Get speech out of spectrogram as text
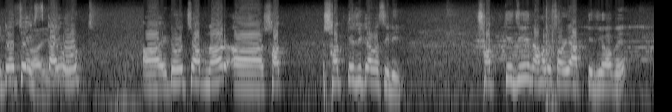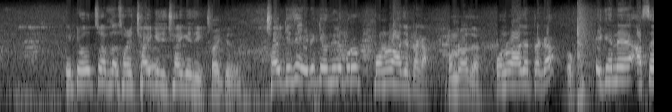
এটা হচ্ছে স্কাই ওট এটা হচ্ছে আপনার সাত সাত কেজি ক্যাপাসিটি সাত কেজি না হলে সরি আট কেজি হবে। এটা হচ্ছে আপনার সরি ছয় কেজি ছয় কেজি। ছয় কেজি। ছয় কেজি এটা কেউ নিলে পুরো পনেরো হাজার টাকা। পনেরো হাজার। পনেরো হাজার টাকা. এখানে আছে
